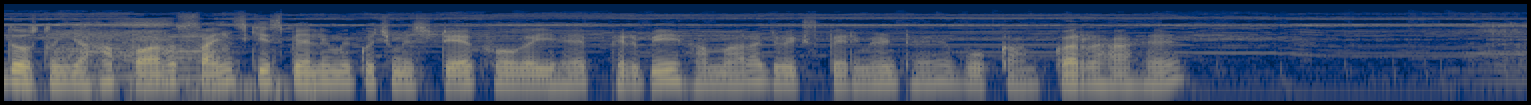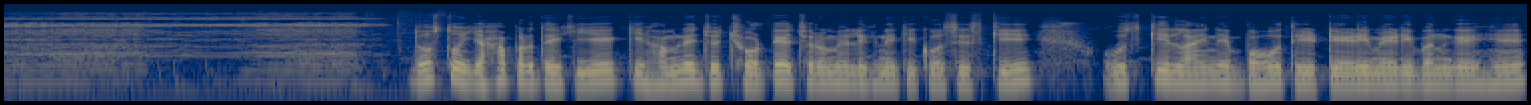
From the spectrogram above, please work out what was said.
दोस्तों, यहाँ पर साइंस की स्पेलिंग में कुछ मिस्टेक हो गई है, फिर भी हमारा जो एक्सपेरिमेंट है, वो काम कर रहा है। दोस्तों, यहाँ पर देखिए कि हमने जो छोटे अक्षरों में लिखने की कोशिश की, उसकी लाइनें बहुत ही टेढ़ी मेढ़ी बन गई हैं।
